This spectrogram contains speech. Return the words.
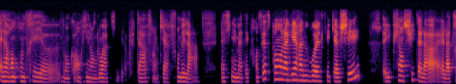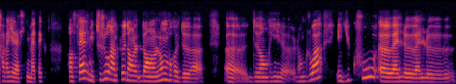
Elle a rencontré euh, donc Henri Langlois qui plus tard, enfin qui a fondé la, la Cinémathèque française. Pendant la guerre, à nouveau, elle s'est cachée. Et puis ensuite, elle a, elle a travaillé à la Cinémathèque française, mais toujours un peu dans, dans l'ombre de, euh, euh de Henri euh, Langlois. Et du coup, euh, elle, elle,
